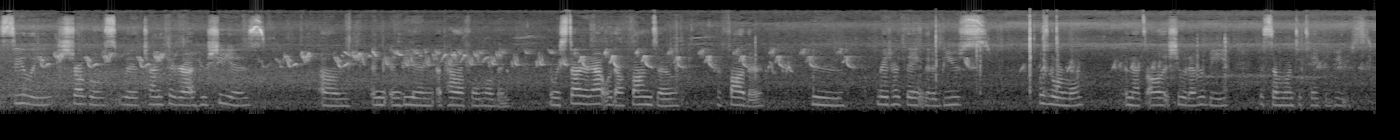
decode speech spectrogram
Celie struggles with trying to figure out who she is um, and, and being a powerful woman. And we started out with Alfonso, her father, who made her think that abuse was normal and that's all that she would ever be, is someone to take abuse.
